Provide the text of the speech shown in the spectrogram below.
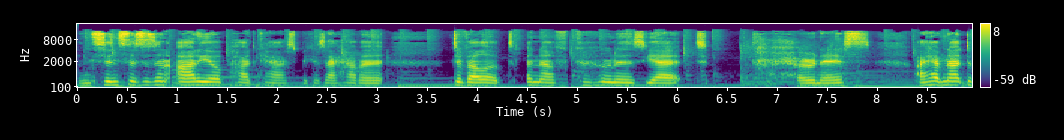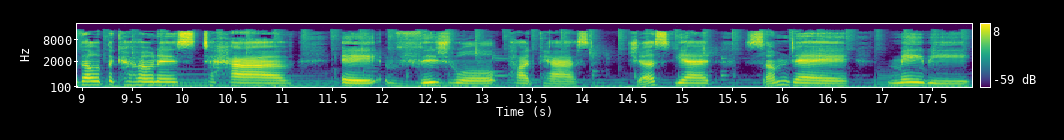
and since this is an audio podcast, because I haven't developed enough kahunas yet. Cojones. I have not developed the cojones to have a visual podcast just yet. Someday, maybe,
